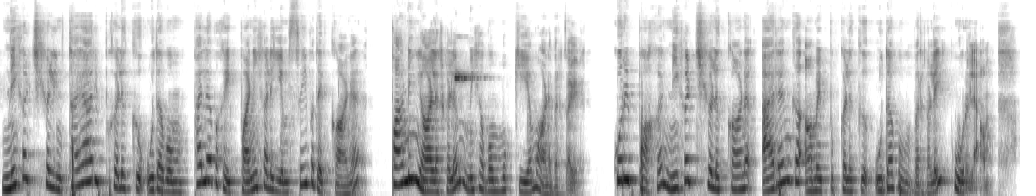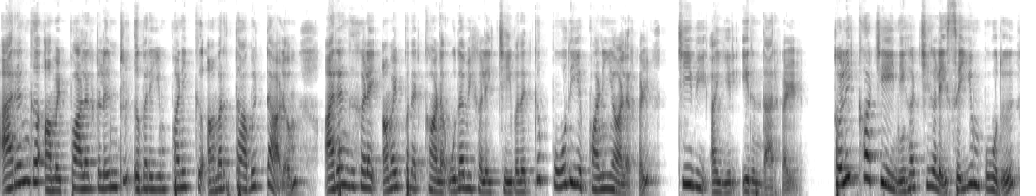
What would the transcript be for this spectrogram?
நிகழ்ச்சிகளின் தயாரிப்புகளுக்கு உதவும் பல வகை பணிகளையும் செய்வதற்கான பணியாளர்களும் மிகவும் முக்கியமானவர்கள். குறிப்பாக நிகழ்ச்சிகளுக்கான அரங்க அமைப்புகளுக்கு உதவுபவர்களை கூறலாம். அரங்க அமைப்பாளர்கள் என்று எவரையும் பணிக்கு அமர்த்தாவிட்டாலும் அரங்குகளை அமைப்பதற்கான உதவிகளை செய்வதற்கு போதிய பணியாளர்கள் டிவிஐயில் இருந்தார்கள். தொலைக்காட்சியை நிகழ்ச்சிகளை செய்யும் போது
